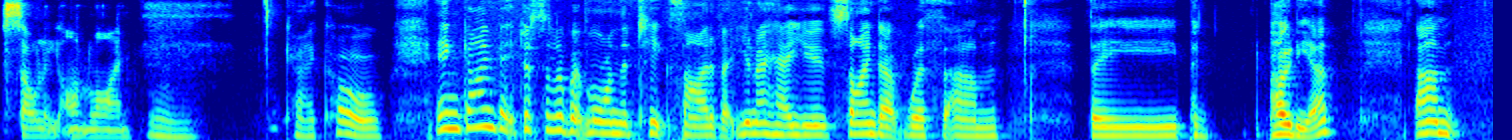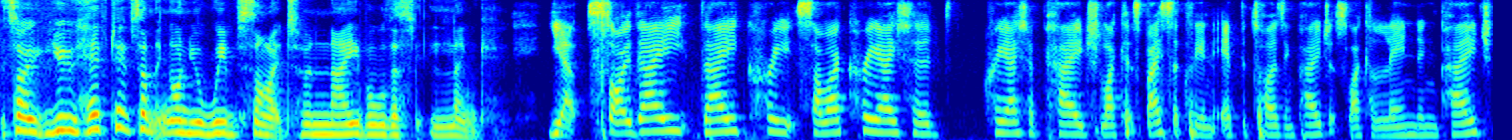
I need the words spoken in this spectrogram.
solely online. Mm. Okay, cool. And going back just a little bit more on the tech side of it, you know how you've signed up with um, the Podia. Um, so you have to have something on your website to enable this link. Yeah, so they they create. So I created create a page like it's basically an advertising page. It's like a landing page,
